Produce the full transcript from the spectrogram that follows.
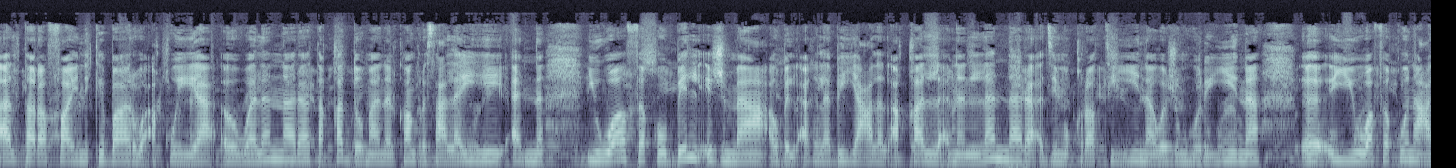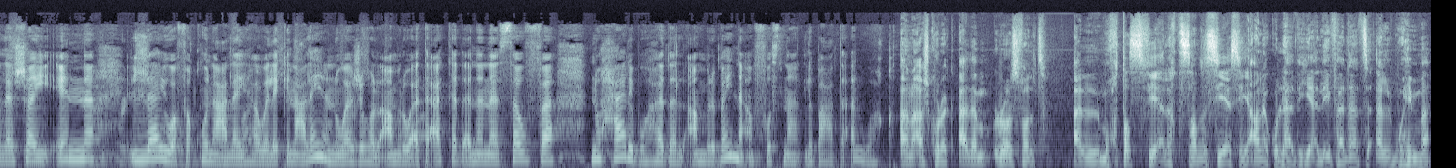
الطرفين كبار وأقوياء ولن نرى تقدما الكونغرس عليه أن يوافقوا بالإجماع أو بالأغلبية على الأقل أن لن نرى ديمقراطيين وجمهوريين يوافقون على شيء لا يوافقون عليها. ولكن علينا أن نواجه الأمر وأتأكد أننا سوف نحارب هذا الأمر بين أنفسنا لبعض الوقت. أنا أشكرك. آدم روزفلت. المختص في الاقتصاد السياسي على كل هذه الإفادات المهمة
